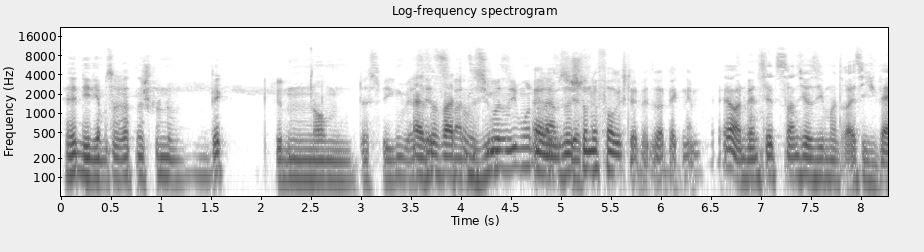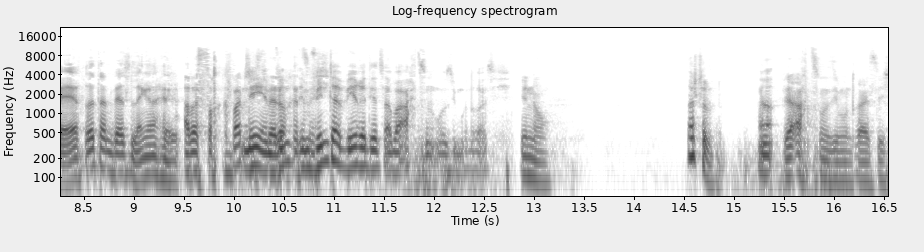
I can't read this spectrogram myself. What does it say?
Hä? Nee, die haben es doch gerade eine Stunde weggenommen, deswegen wäre es Also jetzt war es 20 um Uhr sieben- 37. ja, da haben sie eine. Stunde vorgestellt, wenn sie was wegnehmen. Ja, und wenn es jetzt 20.37 Uhr wäre, dann wäre es länger hell. Aber ist doch Quatsch. nee, im, Win im nicht- Winter wäre es jetzt aber 18.37 Uhr. Genau. Ah, stimmt. Ja. Wäre 18.37 Uhr.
